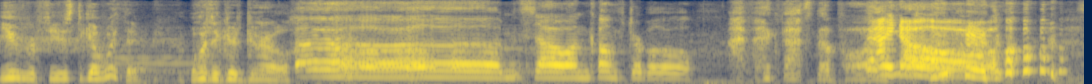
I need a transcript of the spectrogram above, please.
You refused to go with her. What a good girl. Uh, I'm so uncomfortable. I think that's the point. I know.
